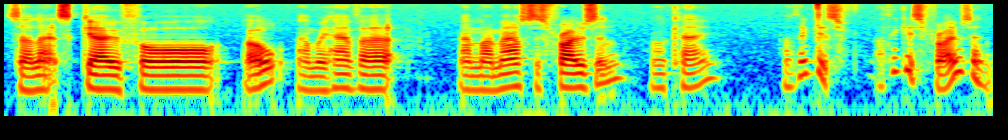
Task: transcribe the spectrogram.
So let's go for, oh, and we have a, and my mouse is frozen. Okay, I think it's I think it's frozen.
